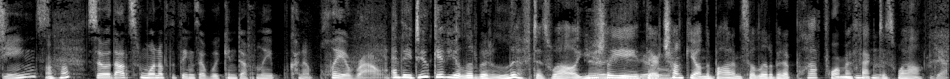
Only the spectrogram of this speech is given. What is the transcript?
jeans. So that's one of the things that we can definitely kind of play around. And they do give you a little bit of lift as well. Usually do. they're chunky on the bottom, so a little bit of platform effect as well. Yeah.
